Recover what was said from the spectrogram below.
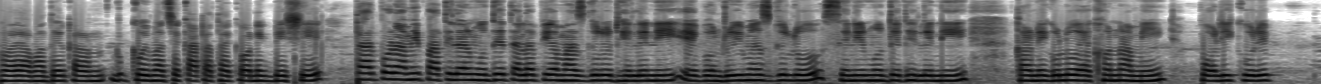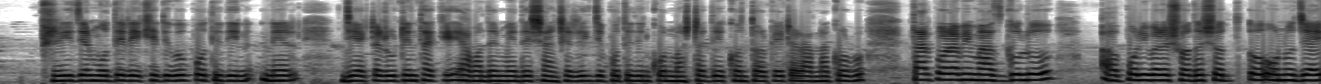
হয় আমাদের, কারণ কই মাছে কাটা থাকে অনেক বেশি। তারপর আমি পাতিলার মধ্যে তেলাপিয়া মাছগুলো ঢেলে নিই এবং রুই মাছগুলো শ্রেণির মধ্যে ঢেলে নিই। কারণ এগুলো এখন আমি পলি করে ফ্রিজের মধ্যে রেখে দেব। প্রতিদিনের যে একটা রুটিন থাকে, আমাদের মেয়েদের সাংসারিক যে প্রতিদিন কোন মাছটা দিয়ে কোন তরকারিটা রান্না করব, তারপর আমি মাছগুলো পরিবারের সদস্য অনুযায়ী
